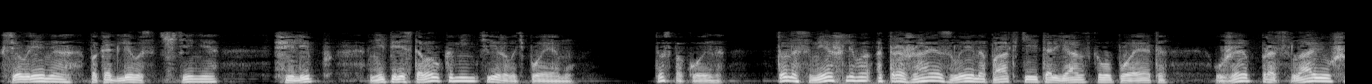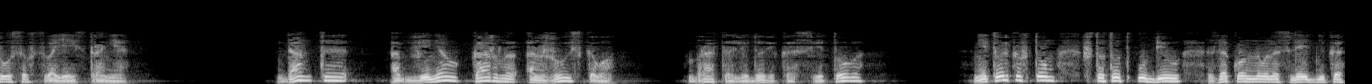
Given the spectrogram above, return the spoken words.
все время, пока длилось чтение, Филипп не переставал комментировать поэму. То спокойно, то насмешливо отражая злые нападки итальянского поэта, уже прославившегося в своей стране. Данте обвинял Карла Анжуйского, брата Людовика Святого, не только в том, что тот убил законного наследника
